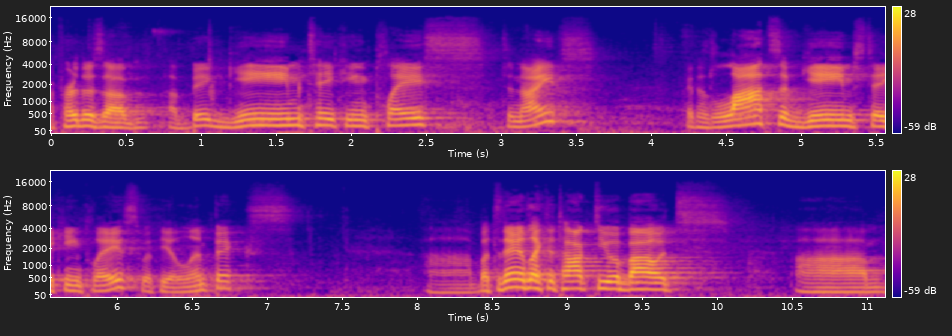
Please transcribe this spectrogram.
I've heard there's a, a big game taking place tonight. There's lots of games taking place with the Olympics. Uh, but today I'd like to talk to you about um,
